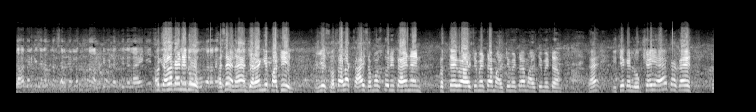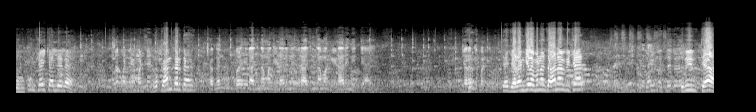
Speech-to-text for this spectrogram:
दहा तारखेच्या नंतर सरकारला पुन्हा अल्टिमेटम दिलेला आहे की अहो त्याला काय नाही तो. असं आहे ना जरांगे पाटील म्हणजे स्वतःला काय समजतो आणि काय नाही प्रत्येक वेळा अल्टिमेटम अल्टिमेटम अल्टिमेटम काय? इथे काय लोकशाही आहे का काय? हुकुमशाही चाललेलं आहे. पण ते म्हणते लोक काम करतात. छगन भुजबळ हे राजीनामा देणारे नाहीत राजीनामा घेणारे नेते आहेत. जरांगे पाटील. त्या जरांगीला म्हणा जा ना विचार. तुम्ही त्या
